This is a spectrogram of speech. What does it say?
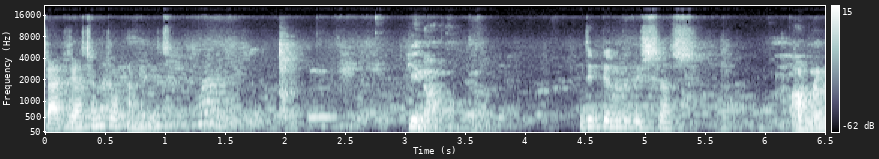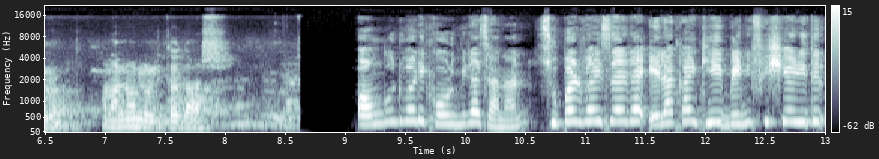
চার্জে আছেন তো ওখানে গেছেন। কি নাম আপনার? দিব্যেন্দু বিশ্বাস। আপনার নাম? আমার নাম ললিতা দাস। অঙ্গনওয়াড়ি কর্মীরা জানান সুপারভাইজাররা এলাকায় গিয়ে বেনিফিশিয়ারিদের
